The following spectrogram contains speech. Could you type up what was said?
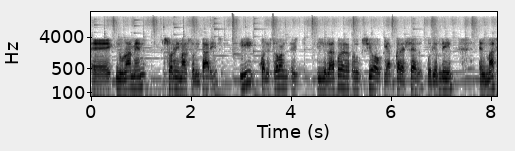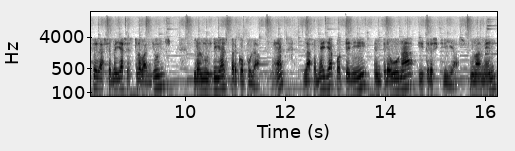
Eh, normalment són animals solitaris i quan es troben... I l'època de reproducció, l'època de cel, podríem dir, el mascle i les femelles es troben junts durant uns dies per copular. Eh? La femella pot tenir entre una i tres cries, normalment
